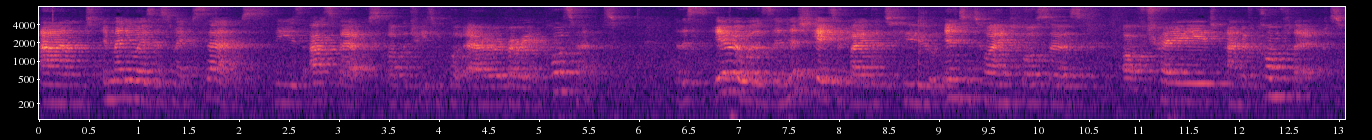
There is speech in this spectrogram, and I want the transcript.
And in many ways this makes sense. These aspects of the Treaty Port era are very important. This era was initiated by the two intertwined forces of trade and of conflict.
